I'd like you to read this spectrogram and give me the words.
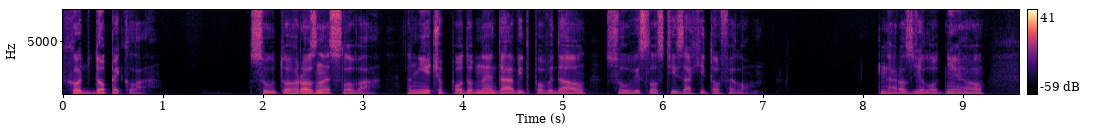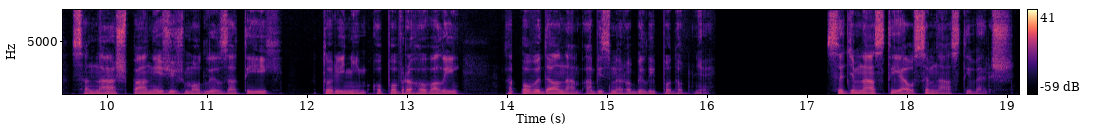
choď do pekla. Sú to hrozné slova, a niečo podobné Dávid povedal v súvislosti s Achitofelom. Na rozdiel od neho sa náš pán Ježiš modlil za tých, ktorí ním opovrhovali a povedal nám, aby sme robili podobne. 17. a 18. verš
